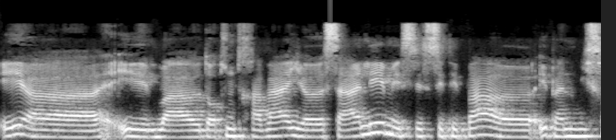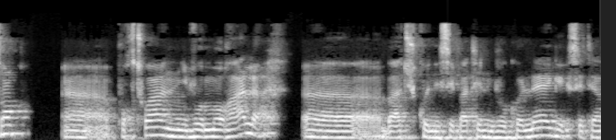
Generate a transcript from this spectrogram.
Et euh, et bah dans ton travail euh, ça allait mais c'était pas euh, épanouissant euh, pour toi niveau moral euh, bah tu connaissais pas tes nouveaux collègues etc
